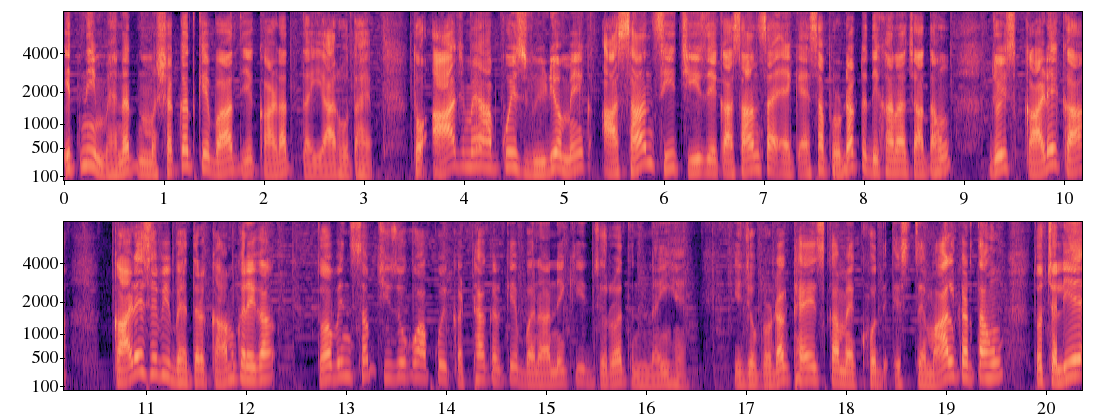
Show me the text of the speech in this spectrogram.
इतनी मेहनत, मशक्क़त के बाद ये काढ़ा तैयार होता है। तो आज मैं आपको इस वीडियो में एक आसान सी चीज़, एक आसान सा, एक ऐसा प्रोडक्ट दिखाना चाहता हूँ, जो इस काढ़े का, काढ़े से भी बेहतर काम करेगा। तो अब इन सब चीज़ों को आपको इकट्ठा करके बनाने की ज़रूरत नहीं है। ये जो प्रोडक्ट है, इसका मैं खुद इस्तेमाल करता हूँ। तो चलिए,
